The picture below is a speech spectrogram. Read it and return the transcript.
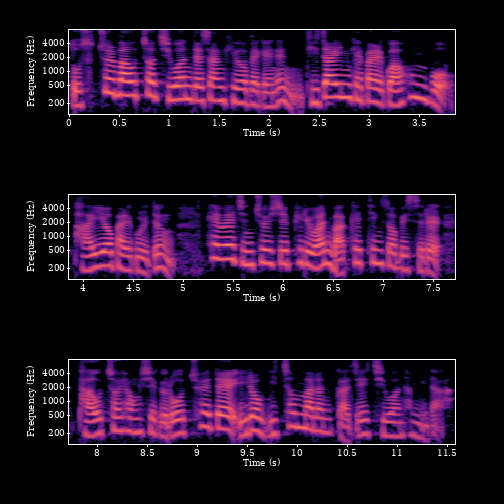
또 수출 바우처 지원 대상 기업에게는 디자인 개발과 홍보, 바이어 발굴 등 해외 진출 시 필요한 마케팅 서비스를 바우처 형식으로 최대 1억 2천만 원까지 지원합니다.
